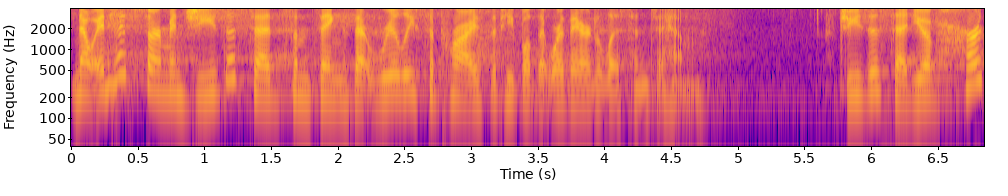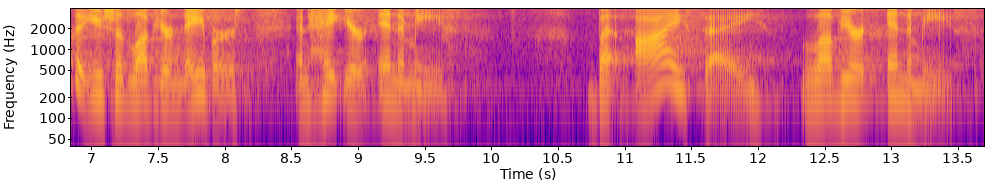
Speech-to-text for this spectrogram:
Now, in his sermon, Jesus said some things that really surprised the people that were there to listen to him. Jesus said, You have heard that you should love your neighbors and hate your enemies. But I say, Love your enemies.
